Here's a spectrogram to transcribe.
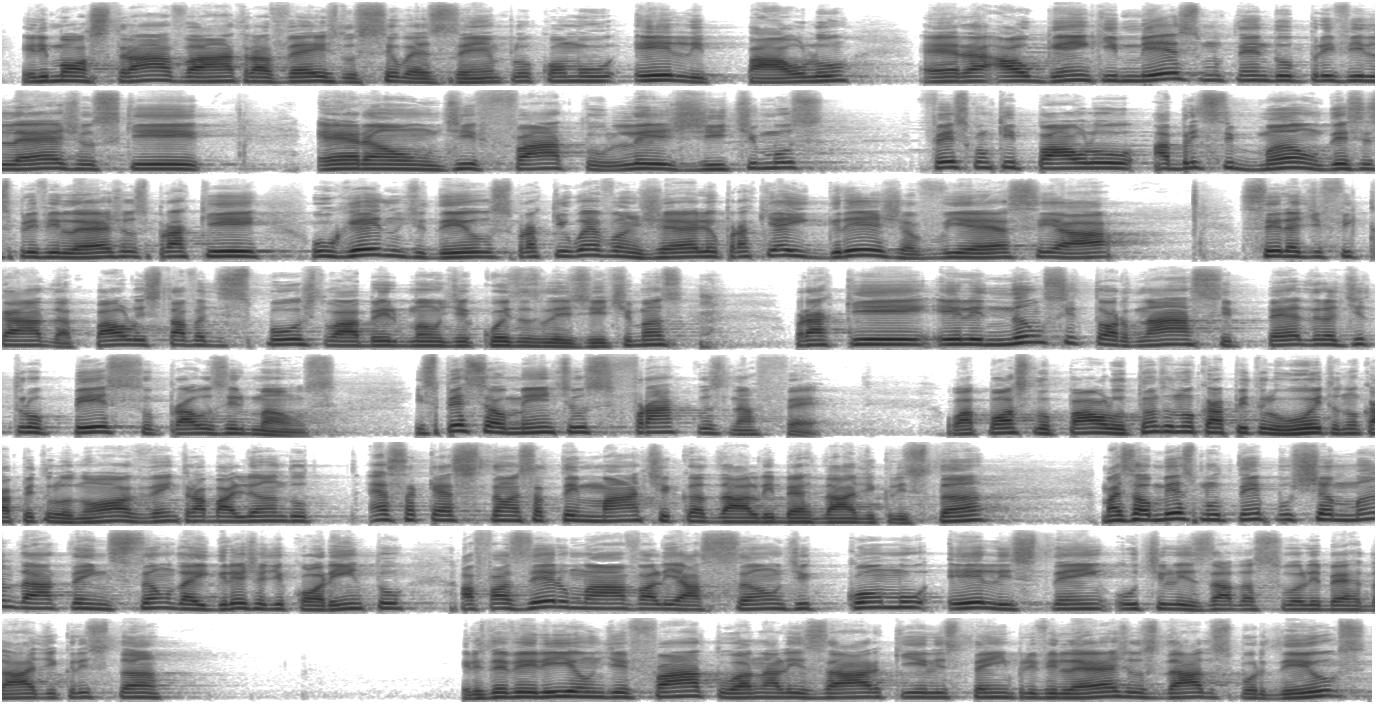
Ele mostrava através do seu exemplo como ele, Paulo, era alguém que, mesmo tendo privilégios que eram de fato legítimos, fez com que Paulo abrisse mão desses privilégios para que o reino de Deus, para que o evangelho, para que a igreja viesse a ser edificada. Paulo estava disposto a abrir mão de coisas legítimas para que ele não se tornasse pedra de tropeço para os irmãos, especialmente os fracos na fé. o apóstolo Paulo, tanto no capítulo 8, no capítulo 9, vem trabalhando essa questão, essa temática da liberdade cristã, mas ao mesmo tempo chamando a atenção da igreja de Corinto a fazer uma avaliação de como eles têm utilizado a sua liberdade cristã. Eles deveriam, de fato, analisar que eles têm privilégios dados por Deus,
